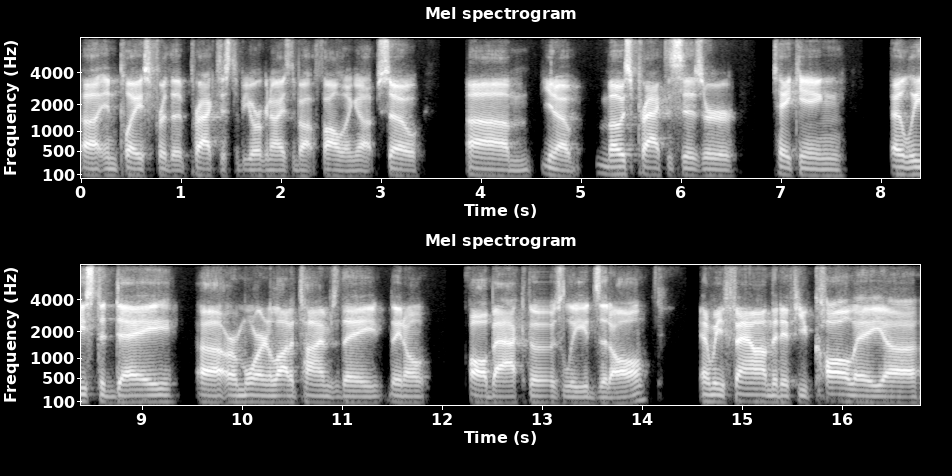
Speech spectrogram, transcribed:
uh, in place for the practice to be organized about following up. So, um, you know, most practices are taking at least a day uh, or more, and a lot of times they they don't call back those leads at all. And we found that if you call a uh,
